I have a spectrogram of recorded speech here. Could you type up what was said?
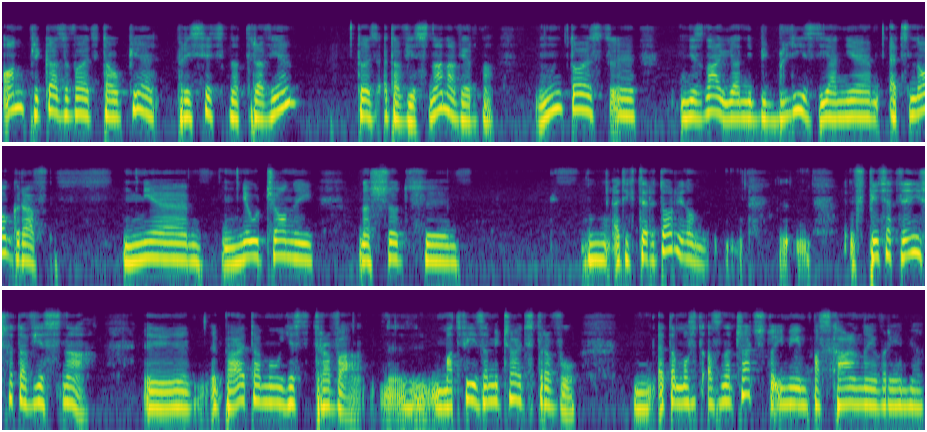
Он приказывает толпе присесть на траве, то есть это весна, наверное. То есть, э, не знаю, я не библист, я не этнограф, не, не ученый насчет э, этих территорий, но впечатление, что это весна. Поэтому есть трава. Матфей замечает траву. Это может означать, что имеем пасхальное время.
